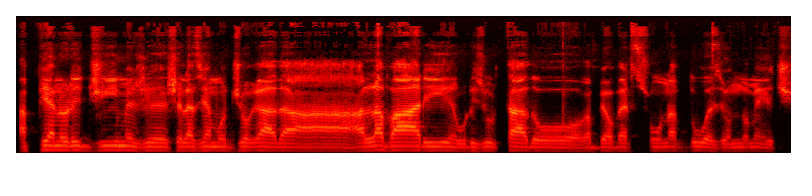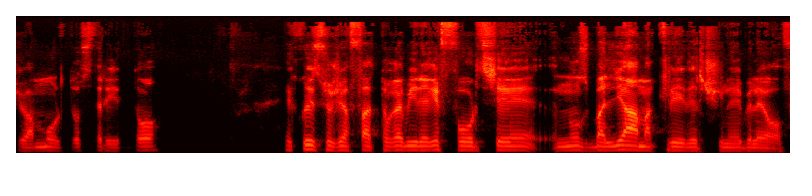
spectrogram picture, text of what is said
a pieno regime ce, ce, la siamo giocata alla pari, un risultato che abbiamo perso 1-2 secondo me che ci va molto stretto e questo ci ha fatto capire che forse non sbagliamo a crederci nei playoff.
